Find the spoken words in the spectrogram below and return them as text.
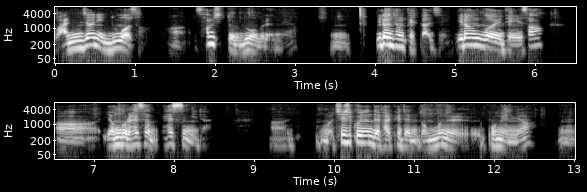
완전히 누워서 어, 30도로 누워버렸네요. 음, 이런 형태까지 이런 거에 대해서 어, 연구를 했, 했습니다. 어, 뭐 79년대 발표된 논문을 보면요. 음,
